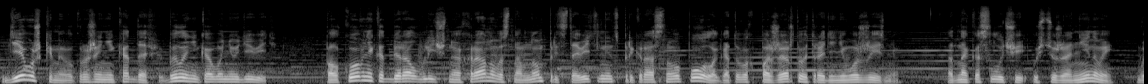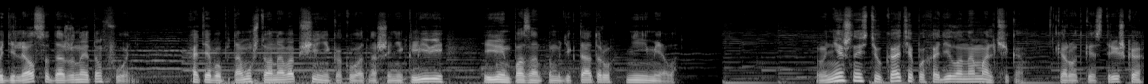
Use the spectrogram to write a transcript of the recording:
Девушками в окружении Каддафи было никого не удивить. Полковник отбирал в личную охрану в основном представительниц прекрасного пола, готовых пожертвовать ради него жизнью. Однако случай Устюжаниновой выделялся даже на этом фоне. Хотя бы потому, что она вообще никакого отношения к Ливии, ее импозантному диктатору, не имела. Внешностью Катя походила на мальчика. Короткая стрижка,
